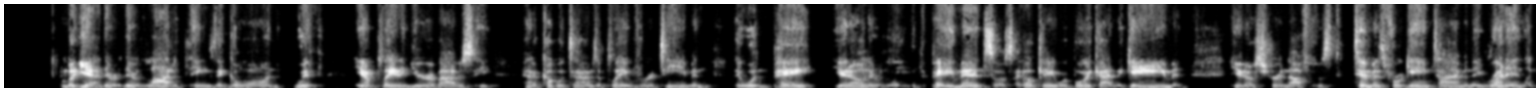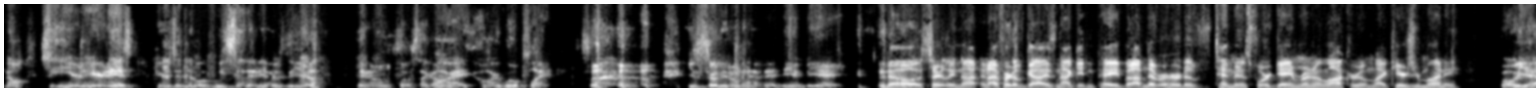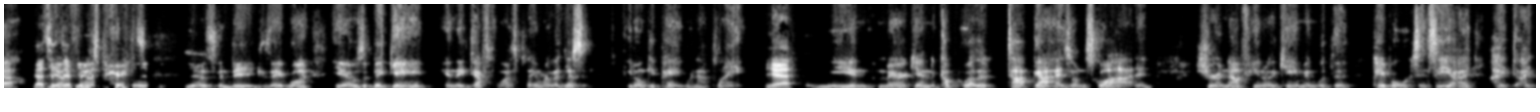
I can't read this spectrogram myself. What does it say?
but yeah, there there are a lot of things that go on with you know playing in Europe. Obviously, had a couple of times I played for a team and they wouldn't pay. You know, mm-hmm. they were late with the payment, so it's like okay, we're boycotting the game, and you know, sure enough, it was ten minutes before game time, and they run in like, no, see here here it is, here's the note, we sent it, here's the, uh, you know, so it's like all right, all right, we'll play. So you certainly don't have that in the NBA. no, certainly not. And I've heard of guys not getting paid, but I've never heard of 10 minutes for a game running in the locker room like, here's your money. Oh, yeah. That's a yep, different yep. experience. Yes, indeed. Because they want, you know, it was a big game and they definitely want to play. And we're like, listen, if we don't get paid, we're not playing. Yeah. Me and American and a couple other top guys on the squad. And sure enough, you know, they came in with the paperwork and see, I, I, I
